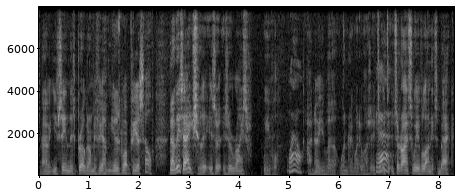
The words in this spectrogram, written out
Now, you've seen this program if you haven't used one for yourself. Now, this actually is a, is a rice weevil. Wow. I know you were wondering what it was. It's, Yeah. it- it's a rice weevil on its back.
